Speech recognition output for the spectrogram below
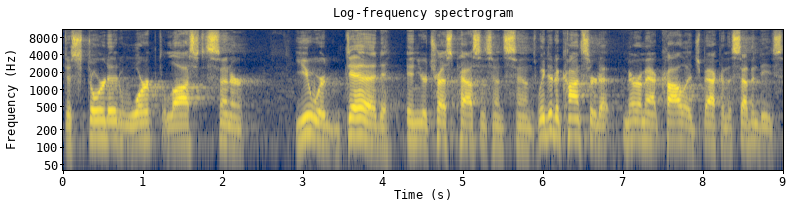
distorted, warped, lost sinner you were dead in your trespasses and sins. We did a concert at Merrimack College back in the 70s.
